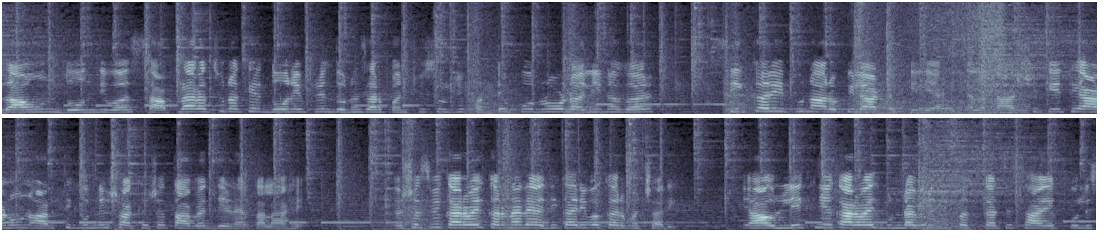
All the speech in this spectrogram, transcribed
जाऊन दोन दिवस सापळा रचून अखेर दोन एप्रिल दोन हजार पंचवीस रोजी फतेपूर रोड अलीनगर सीकर येथून आरोपीला अटक केली आहे. त्याला नाशिक येथे आणून आर्थिक गुन्हे शाखेच्या ताब्यात देण्यात आला आहे. यशस्वी कारवाई करणारे अधिकारी व कर्मचारी या उल्लेखनीय कारवाईत गुंडाविरोधी पथकाचे सहाय्यक पोलीस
